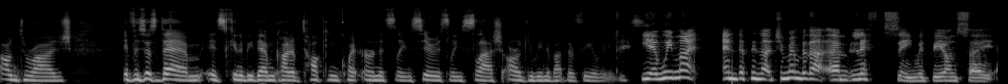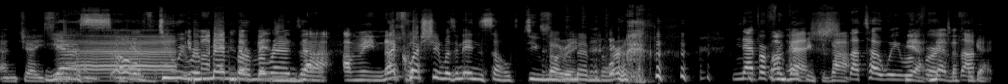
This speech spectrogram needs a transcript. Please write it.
entourage, if it's just them, it's going to be them kind of talking quite earnestly and seriously slash arguing about their feelings? Yeah, we might end up in that. Do you remember that um, lift scene with Beyonce and Jay Z? Yes. Yeah. Oh, do we We might end remember Miranda? That. I mean, That that's what- question was an insult. Do Sorry. we remember? Never I'm forget. for that. That's how we refer never to that. forget.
